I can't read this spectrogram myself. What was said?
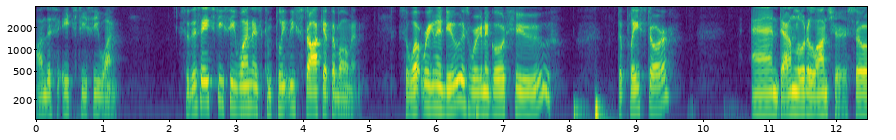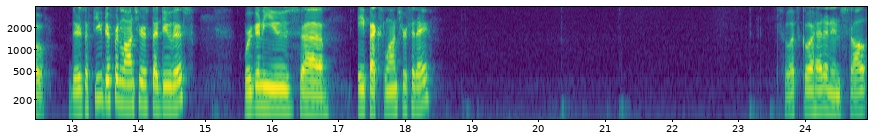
on this HTC One. So this HTC One is completely stock at the moment. So what we're going to do is we're going to go to the Play Store and download a launcher. So there's a few different launchers that do this. We're going to use uh, Apex Launcher today. So let's go ahead and install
